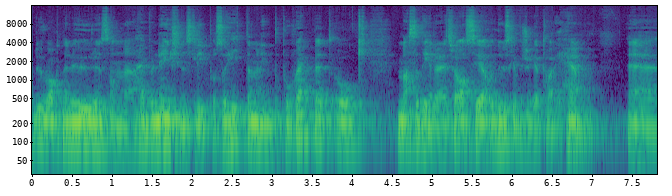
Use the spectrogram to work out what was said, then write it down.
du, vaknar ur en sån eh, hibernation sleep och så hittar man inte på skeppet och massa delar är trasiga och du ska försöka ta dig hem. Eh,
